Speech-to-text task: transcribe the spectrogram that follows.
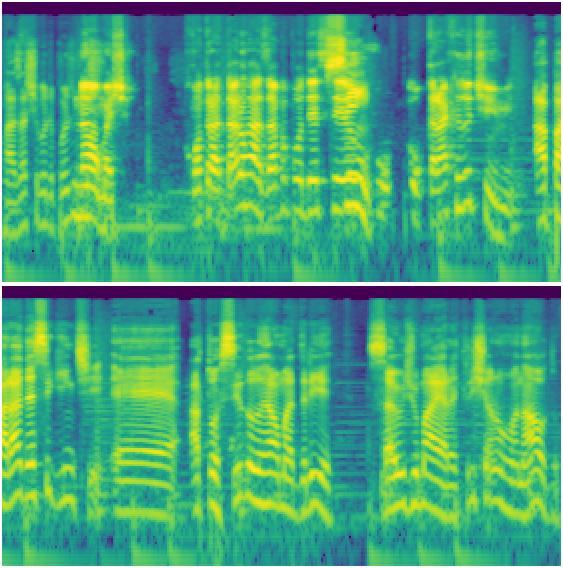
O Hazard chegou depois do Não, mas contrataram o Hazard pra poder ser Sim. o, o, craque do time. A parada é a seguinte: é, a torcida do Real Madrid saiu de uma era Cristiano Ronaldo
